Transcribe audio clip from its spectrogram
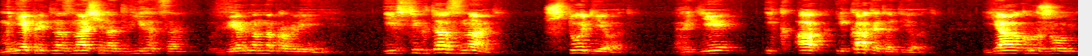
Мне предназначено двигаться в верном направлении и всегда знать, что делать, где и как, и как это делать. Я окружен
